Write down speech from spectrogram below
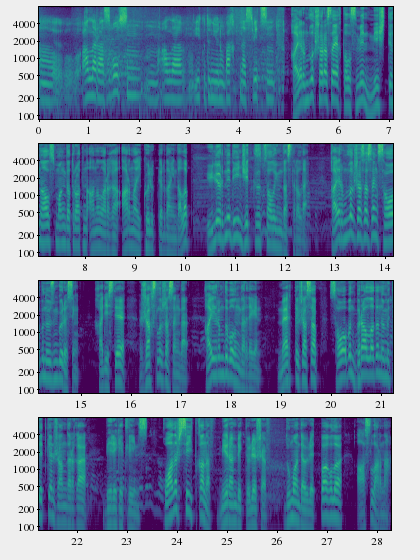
Алла разы болсын алла екі дүниенің бақытын нәсіп етсін қайырымдылық шарасы аяқталысымен мешіттен алыс маңда тұратын аналарға арнайы көліктер дайындалып үйлеріне дейін жеткізіп салу ұйымдастырылды. Қайырымдылық жасасаң сауабын өзің көресің. Хадисте жақсылық жасаңдар қайырымды болыңдар деген мәрттік жасап сауабын бір алладан үміт еткен жандарға береке тілейміз қуаныш сейітқанов мейрамбек төлешов думан дәулетбақұлы асыл арна.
